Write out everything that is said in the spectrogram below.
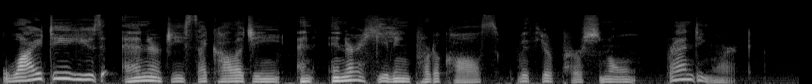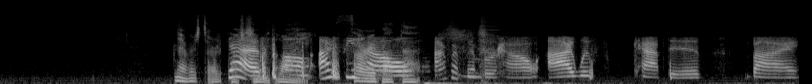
why do you use energy psychology and inner healing protocols with your personal branding work? Never started yes. Um, I see Sorry how. I remember how I was captive by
